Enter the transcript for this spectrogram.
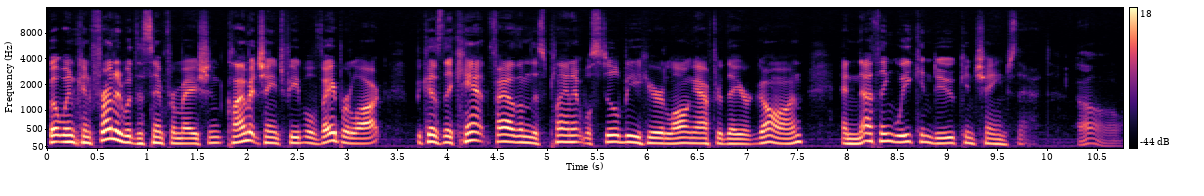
But when confronted with this information, climate change people vapor lock because they can't fathom this planet will still be here long after they are gone, and nothing we can do can change that. Oh.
